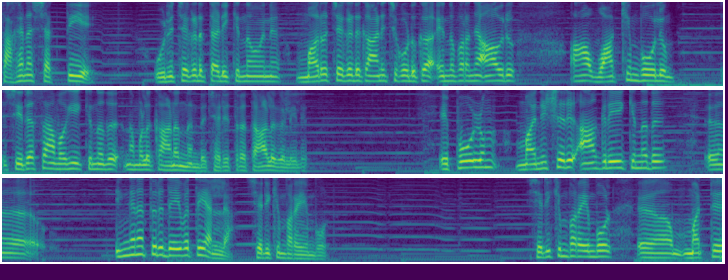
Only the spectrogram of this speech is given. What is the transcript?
സഹനശക്തിയെ ഒരു ചെകിടുത്തടിക്കുന്നവന് മറു ചെകിട് കാണിച്ചു കൊടുക്കുക എന്ന് പറഞ്ഞ ആ ഒരു ആ വാക്യം പോലും ശിരസ വഹിക്കുന്നത് നമ്മൾ കാണുന്നുണ്ട് ചരിത്ര താളുകളിൽ എപ്പോഴും മനുഷ്യർ ആഗ്രഹിക്കുന്നത് ഇങ്ങനത്തെ ഒരു ദൈവത്തെ അല്ല ശരിക്കും പറയുമ്പോൾ. ശരിക്കും പറയുമ്പോൾ മറ്റ്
